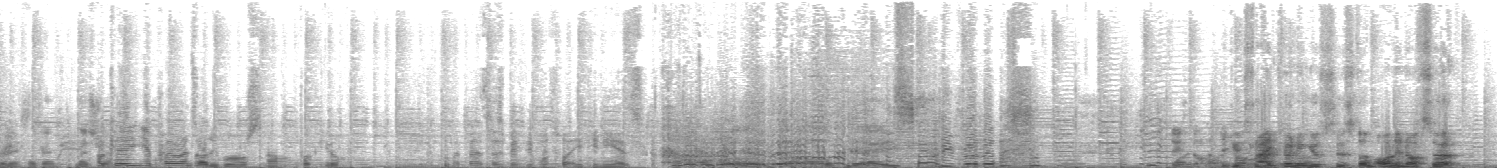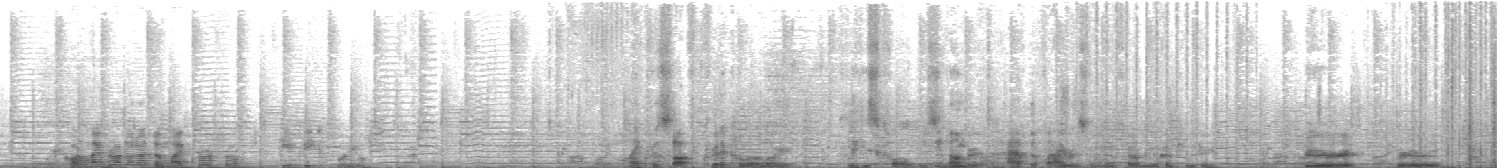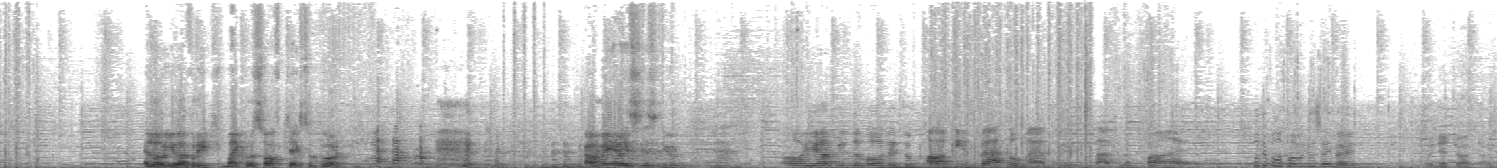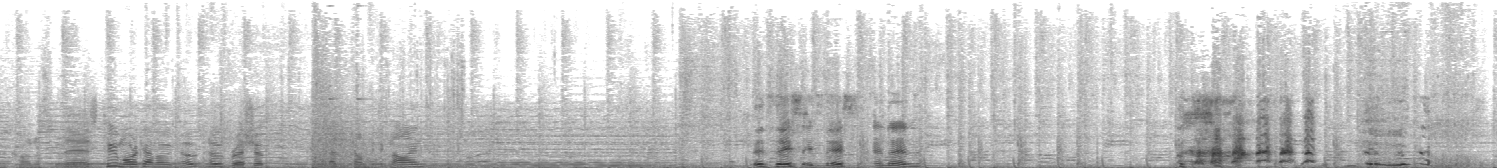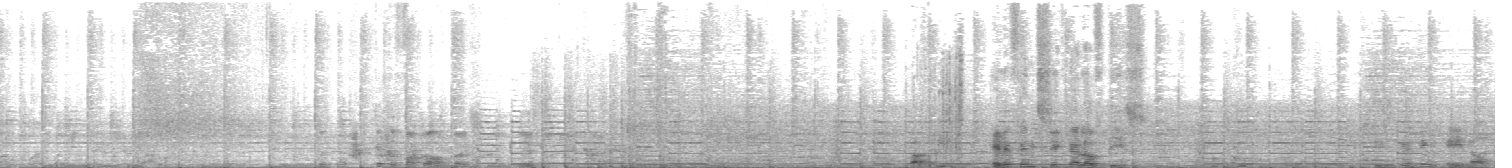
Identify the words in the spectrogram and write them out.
Okay, okay. Nice job. Okay, your parents are divorced now. Fuck you. My parents has been divorced for 18 years. Oh, oh. Sorry, brother. Did you try turning your system on and off, sir? Call my brother at the Microsoft. He fixed for you. Microsoft Critical Alert. Please call this number to have the virus removed from your computer. Brr, brr. Hello, you have reached Microsoft Tech Support. How may I assist you? Oh, you have been demoted to Poppy's Battle Master. Platinum 5. Multiple opponents, amen. When you're drunk, I can kind of swim. There's two more camo, no, no pressure. That's jumping decline. It's this, it's this, and then. Get the fuck off my screen, bitch. Elephant signal of peace. He's getting A now.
